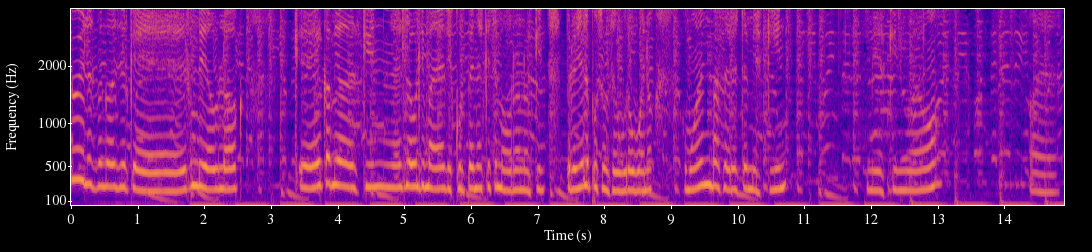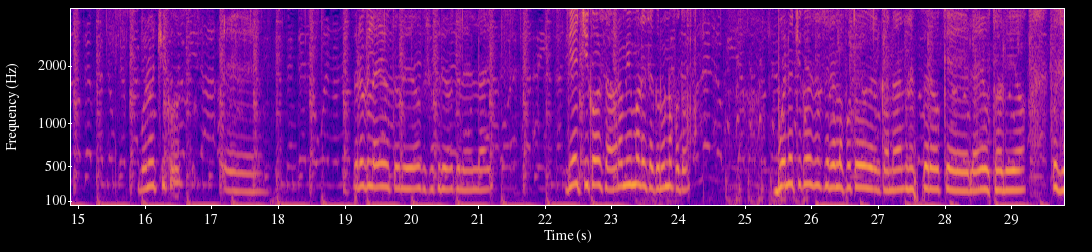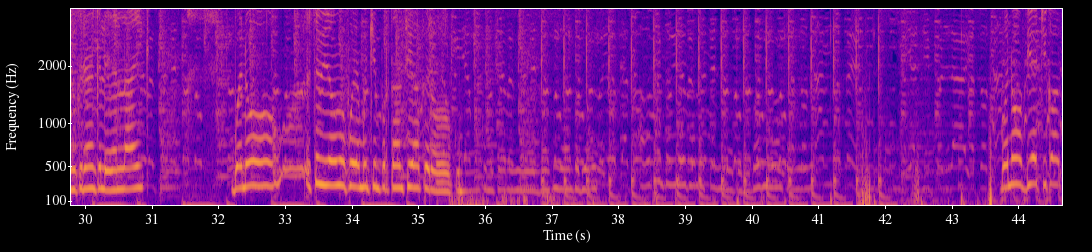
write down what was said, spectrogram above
Y les vengo a decir que es un videoblog que he cambiado de skin, es la última vez, disculpen, es que se me borran los skins, pero yo le puse un seguro bueno. Como ven va a ser este mi skin, mi skin nuevo. Eh, bueno chicos, eh, espero que les haya gustado el video, que suscriban, que le den like. Bien chicos, ahora mismo les sacaré una foto. Bueno chicos, esa será la foto del canal. Espero que les haya gustado el video. Que se suscriban, que le den like. Bueno, este video no fue de mucha importancia, pero... Bueno, bien chicos.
